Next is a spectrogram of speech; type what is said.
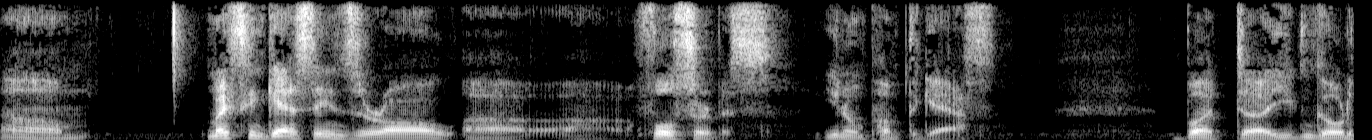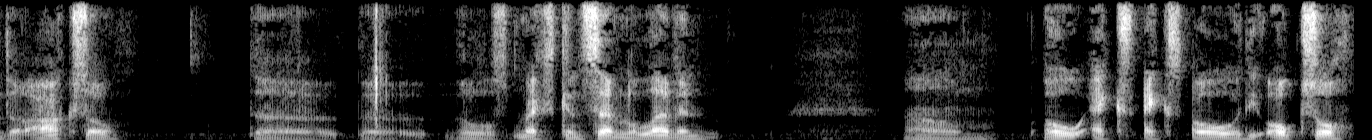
Um, Mexican gas stations are all uh, uh, full service. You don't pump the gas. But uh, you can go to the OXXO, the the, the little Mexican 7-Eleven, um, OXXO, the OXXO.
